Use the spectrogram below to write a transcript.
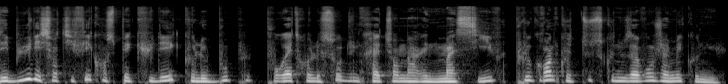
début, les scientifiques ont spéculé que le boop pourrait être le son d'une créature marine massive, plus grande que tout ce que nous avons jamais connu.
